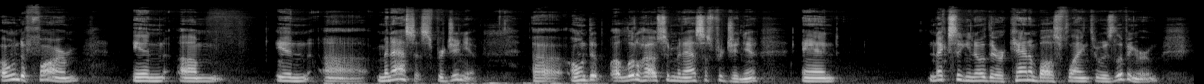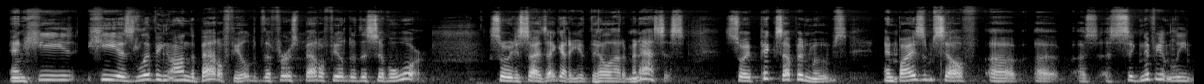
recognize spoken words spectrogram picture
owned a farm in um, in uh, Manassas, Virginia. Uh, owned a, a little house in Manassas, Virginia, and next thing you know, there are cannonballs flying through his living room, and he he is living on the battlefield of the first battlefield of the Civil War. So he decides, I got to get the hell out of Manassas. So he picks up and moves and buys himself a, a, a significantly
